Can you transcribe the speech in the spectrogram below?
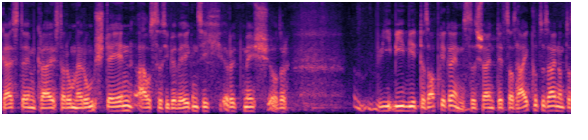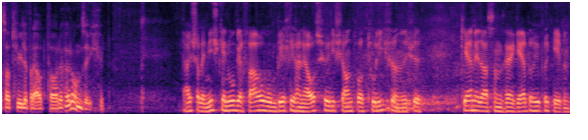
Gäste im Kreis darum herumstehen, außer sie bewegen sich rhythmisch? Oder wie, wie wird das abgegrenzt? Das scheint jetzt das heikel zu sein und das hat viele Brautpaare verunsichert. Ja, ich habe nicht genug Erfahrung, um wirklich eine ausführliche Antwort zu liefern. Ich würde gerne das an Herrn Gerber übergeben.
